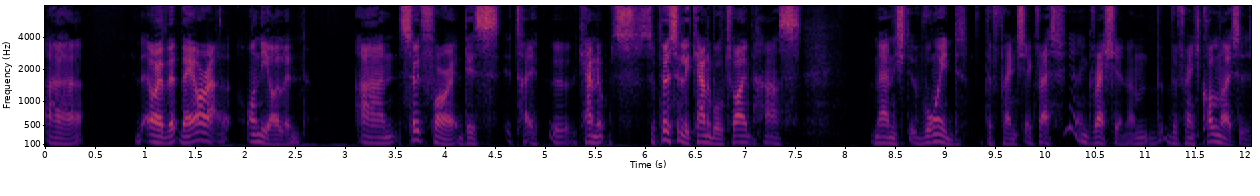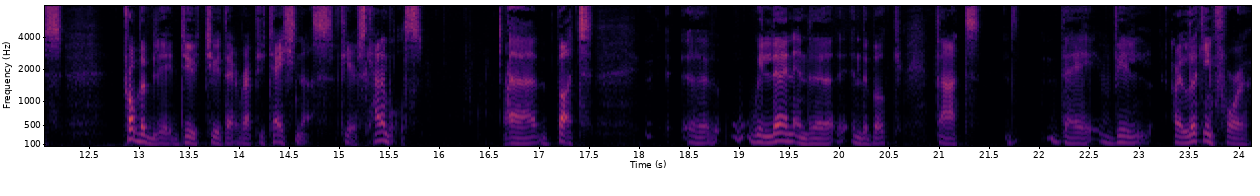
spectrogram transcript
uh, or that they are on the island. And so far, this type, uh, supposedly cannibal tribe has managed to avoid the French aggression and the French colonizers, probably due to their reputation as fierce cannibals. Uh, but uh, we learn in the in the book that they will, are looking for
